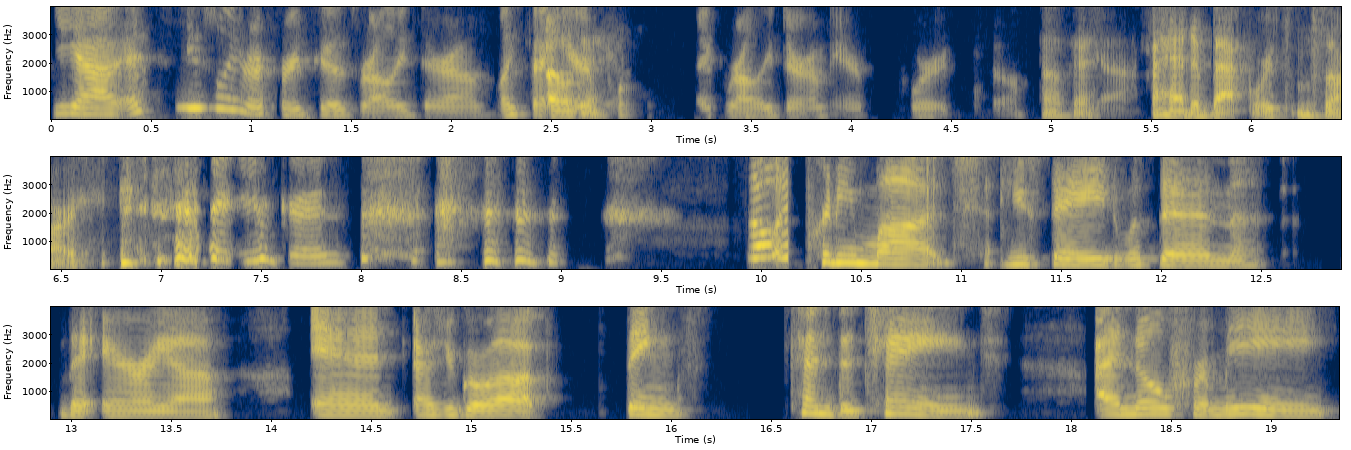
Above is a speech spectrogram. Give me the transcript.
yeah. It's usually referred to as Raleigh Durham, like the okay. airport, like Raleigh Durham Airport So okay, yeah. I had it backwards. I'm sorry. You're good. so pretty much you stayed within the area, and as you grow up, things tend to change. I know for me,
